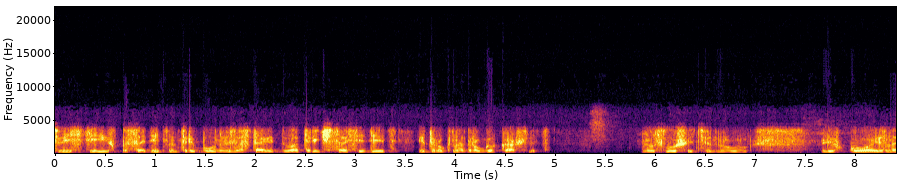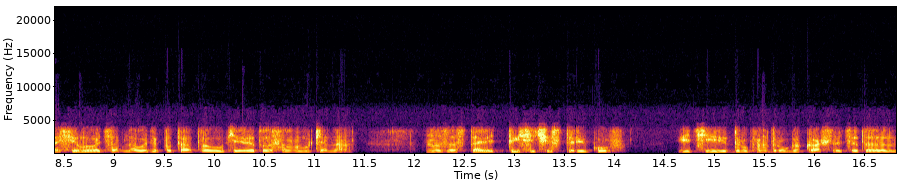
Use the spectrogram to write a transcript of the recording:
свести их, посадить на трибуну и заставить 2-3 часа сидеть и друг на друга кашлять, ну, слушайте, ну, легко изнасиловать одного депутата Луки, этого самого Лукина. Но заставить тысячи стариков идти друг на друга кашлять, это,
